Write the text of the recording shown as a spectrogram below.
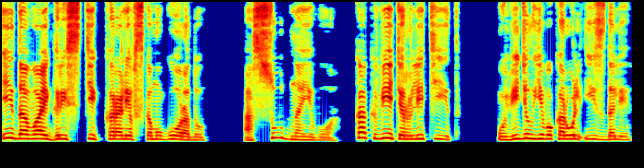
и давай грести к королевскому городу. А судно его, как ветер летит. Увидел его король издали,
